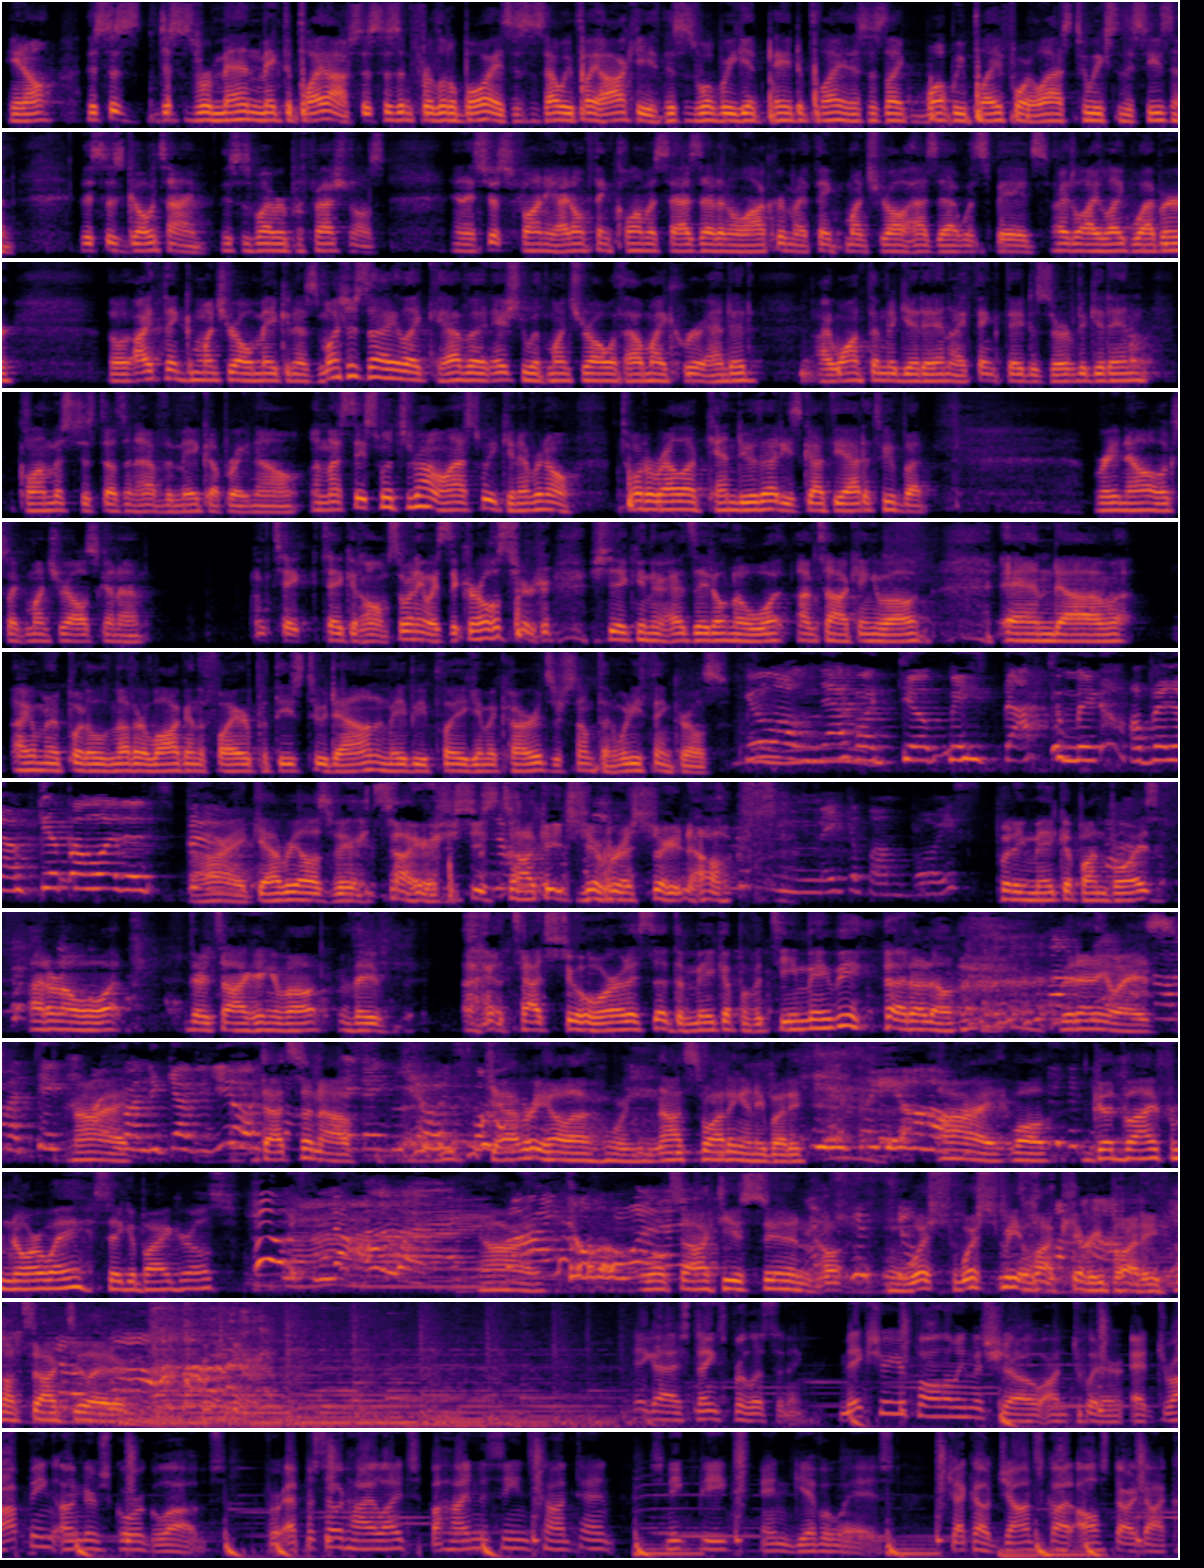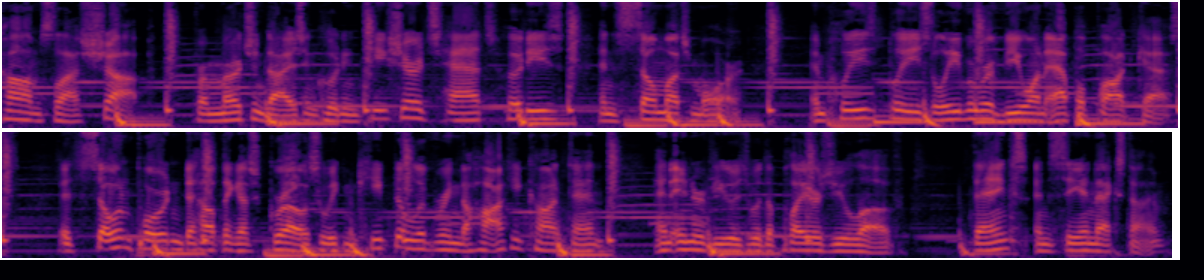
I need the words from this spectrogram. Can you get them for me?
You know, this is this is where men make the playoffs. This isn't for little boys. This is how we play hockey. This is what we get paid to play. This is like what we play for the last two weeks of the season. This is go time. This is why we're professionals. And it's just funny. I don't think Columbus has that in the locker room. I think Montreal has that with spades. I, I like Weber. Though I think Montreal making as much as I like have an issue with Montreal with how my career ended. I want them to get in. I think they deserve to get in. Columbus just doesn't have the makeup right now, unless they switch around last week. You never know. Tortorella can do that. He's got the attitude, but right now it looks like Montreal's gonna take take it home. So, anyways, the girls are shaking their heads. They don't know what I'm talking about, and um, I'm going to put another log in the fire, put these two down, and maybe play a game of cards or something. What do you think, girls? You will never give me back to me, or then I'll give away the spoon. All right, Gabrielle is very tired. She's talking gibberish right now. Makeup on boys. Putting makeup on boys. I don't know what they're talking about. They've attached to a word. I said the makeup of a team, maybe. I don't know. But anyways, all right. I'm going to give you a That's enough. and then you a swat. Gabriella, we're not swatting anybody. Yes, we are. All right. Well, goodbye from Norway. Say goodbye, girls. Was. All right. We'll talk to you soon. Wish wish me luck, everybody. I'll talk to you later. Guys, thanks for listening. Make sure you're following the show on Twitter at dropping underscore gloves for episode highlights, behind the scenes content, sneak peeks, and giveaways. Check out johnscottallstar.com slash shop for merchandise including t-shirts, hats, hoodies, and so much more. And please, please leave a review on Apple Podcasts. It's so important to helping us grow so we can keep delivering the hockey content and interviews with the players you love. Thanks and see you next time.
